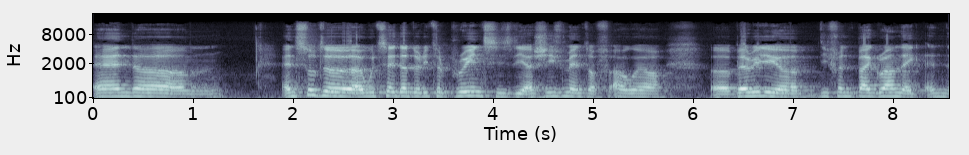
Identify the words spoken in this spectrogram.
and um, and so the I would say that the Little Prince is the achievement of our uh, very uh, different background and,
